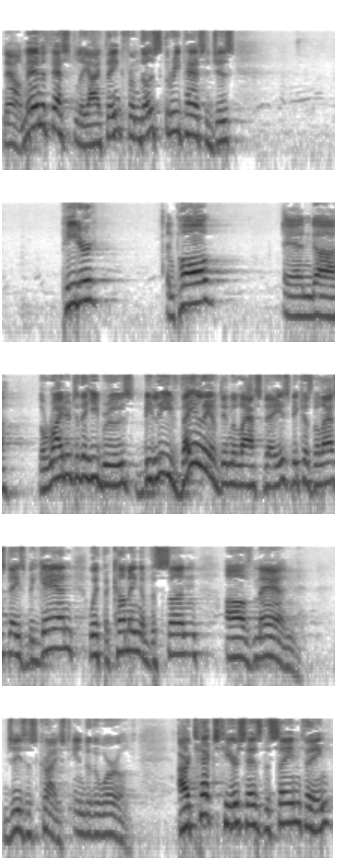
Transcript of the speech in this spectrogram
Now, manifestly, I think, from those three passages, Peter and Paul and uh, the writer to the Hebrews believed they lived in the last days because the last days began with the coming of the Son of Man, Jesus Christ, into the world. Our text here says the same thing.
